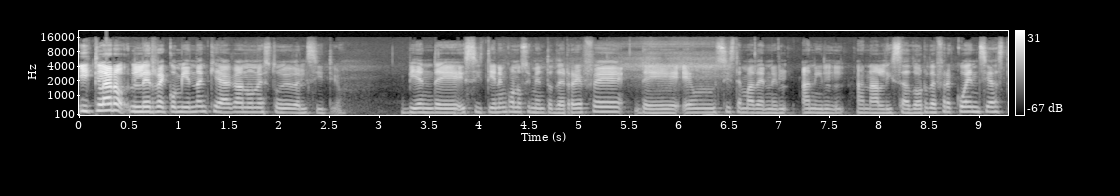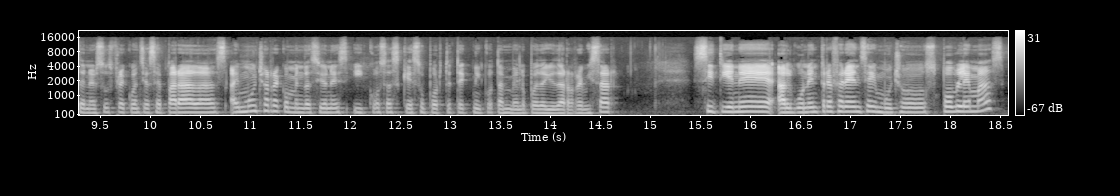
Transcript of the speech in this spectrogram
Y claro, les recomiendan que hagan un estudio del sitio. Bien, de si tienen conocimiento de RF, de un sistema de analizador de frecuencias, tener sus frecuencias separadas. Hay muchas recomendaciones y cosas que soporte técnico también lo puede ayudar a revisar. Si tiene alguna interferencia y muchos problemas,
